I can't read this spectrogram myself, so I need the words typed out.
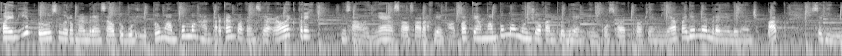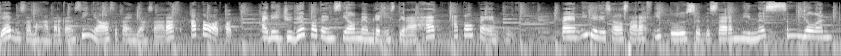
Selain itu, seluruh membran sel tubuh itu mampu menghantarkan potensial elektrik. Misalnya, sel saraf dan otot yang mampu memunculkan perubahan impuls elektrokimia pada membrannya dengan cepat, sehingga bisa menghantarkan sinyal sepanjang saraf atau otot. Ada juga potensial membran istirahat atau PMI, PMI dari sel saraf itu sebesar minus 90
